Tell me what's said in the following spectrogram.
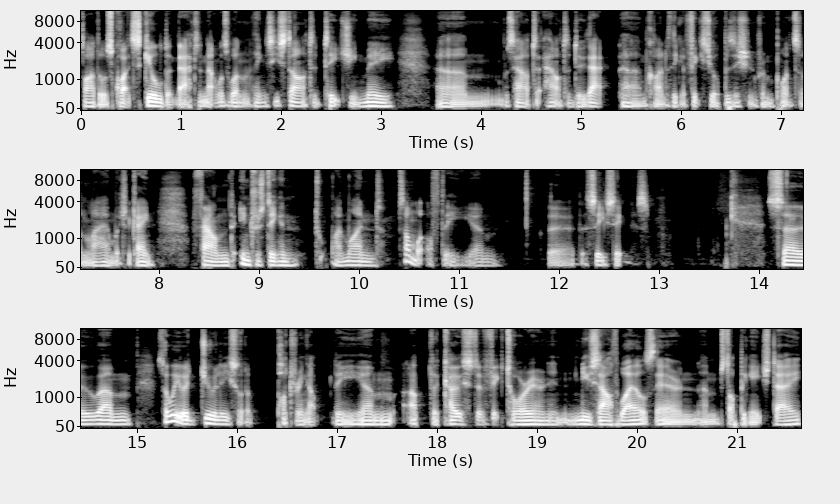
father was quite skilled at that, and that was one of the things he started teaching me um, was how to how to do that um, kind of thing and fix your position from points on land, which again found interesting and took my mind somewhat off the um, the, the seasickness. So um, so we were duly sort of pottering up the um, up the coast of Victoria and in New South Wales there, and um, stopping each day.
